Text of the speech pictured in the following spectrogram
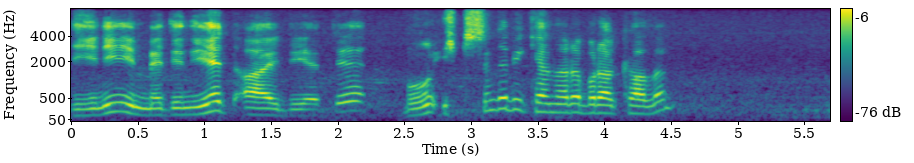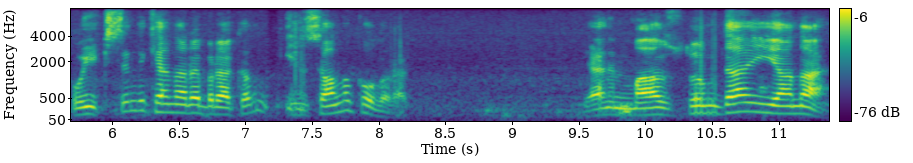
dini medeniyet aidiyeti bu ikisini de bir kenara bırakalım. Bu ikisini de kenara bırakalım insanlık olarak. Yani mazlumdan yana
